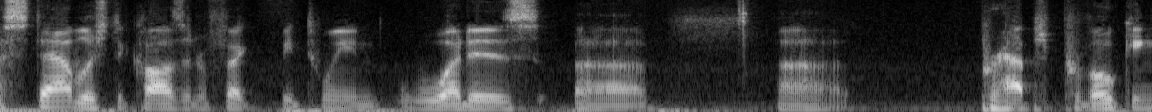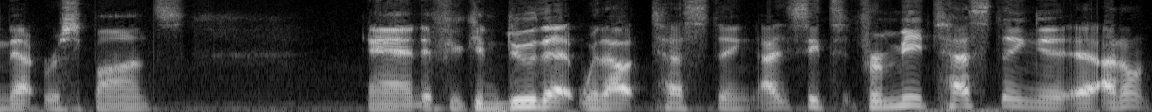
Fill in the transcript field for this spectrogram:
establish the cause and effect between what is uh, uh, perhaps provoking that response. And if you can do that without testing, I see. T- for me, testing. Uh, I don't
